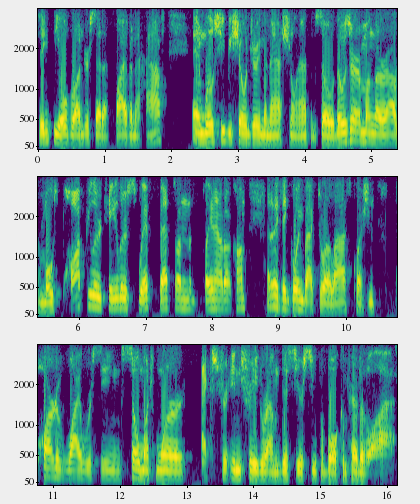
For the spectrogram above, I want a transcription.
think the over under set at five and a half. And will she be shown during the national anthem? So those are among our, our most popular Taylor Swift bets on PlayNow.com. And I think going back to our last question, part of why we're seeing so much more extra intrigue around this year's Super Bowl compared to the last.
